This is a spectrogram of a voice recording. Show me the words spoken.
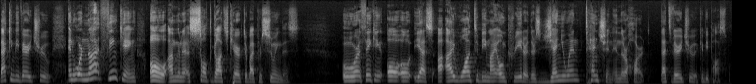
That can be very true. And who are not thinking, oh, I'm going to assault God's character by pursuing this. Or thinking, oh, oh, yes, I, I want to be my own creator. There's genuine tension in their heart. That's very true. It could be possible.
